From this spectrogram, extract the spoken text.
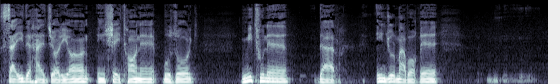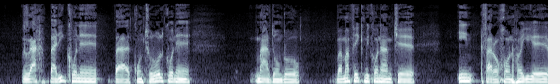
سعید حجاریان این شیطان بزرگ می‌تونه در اینجور مواقع رهبری کنه و کنترل کنه مردم رو. و من فکر می‌کنم که این فراخان های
